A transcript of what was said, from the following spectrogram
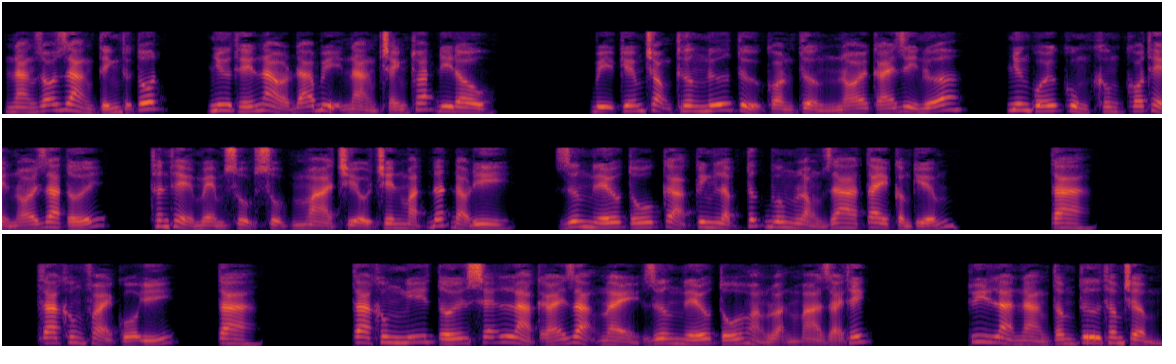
Nàng rõ ràng tính thực tốt, như thế nào đã bị nàng tránh thoát đi đâu. Bị kiếm trọng thương nữ tử còn tưởng nói cái gì nữa, nhưng cuối cùng không có thể nói ra tới, thân thể mềm sụp sụp mà chiều trên mặt đất đảo đi, Dương Nếu Tố cả kinh lập tức buông lỏng ra tay cầm kiếm. Ta, ta không phải cố ý, ta, ta không nghĩ tới sẽ là cái dạng này Dương Nếu Tố hoảng loạn mà giải thích. Tuy là nàng tâm tư thâm trầm,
